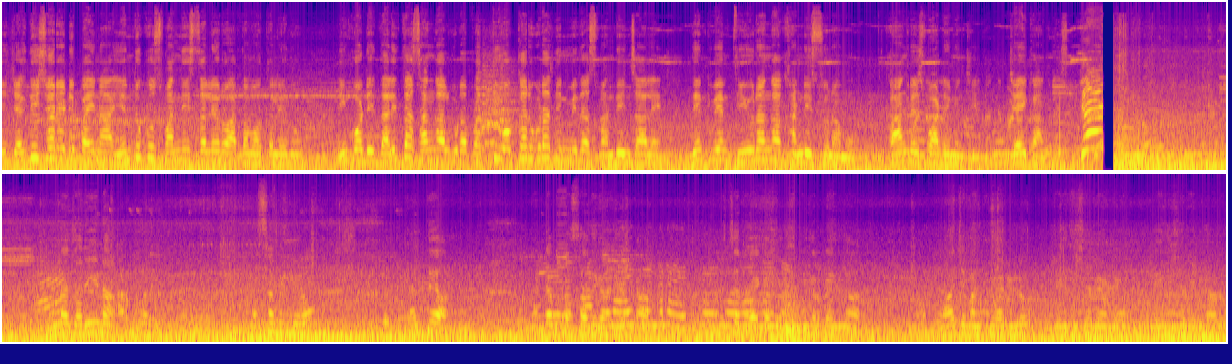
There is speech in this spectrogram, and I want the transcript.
ఈ జగదీశ్వర్ రెడ్డి పైన ఎందుకు స్పందిస్తలేరో అర్థమవుతలేదు. ఇంకోటి దళిత సంఘాలు కూడా ప్రతి ఒక్కరు కూడా దీని మీద స్పందించాలి. దీనికి మేము తీవ్రంగా ఖండిస్తున్నాము కాంగ్రెస్ పార్టీ నుంచి. జై కాంగ్రెస్. జరిగిన అసెంబ్లీలో అంతే గడ్డం ప్రసాద్ గారి యొక్క అనుచిత వ్యాఖ్యలు స్పీకర్ పైన మాజీ మంత్రివర్యులు జగదీశ్వర్ గారు జగదీశ్వర్ రెడ్డి గారు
